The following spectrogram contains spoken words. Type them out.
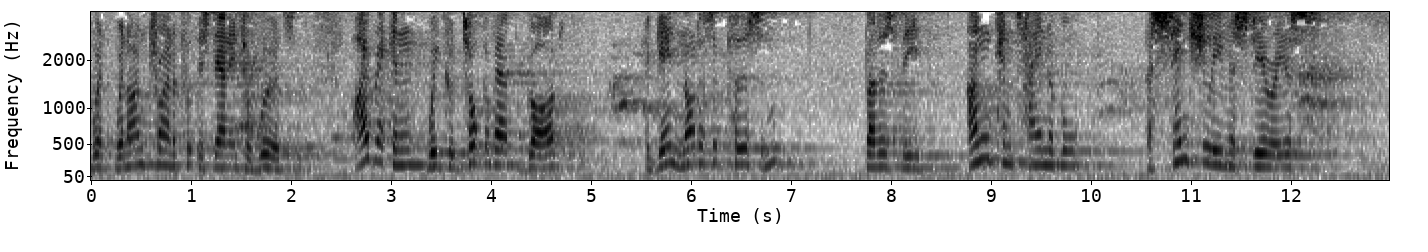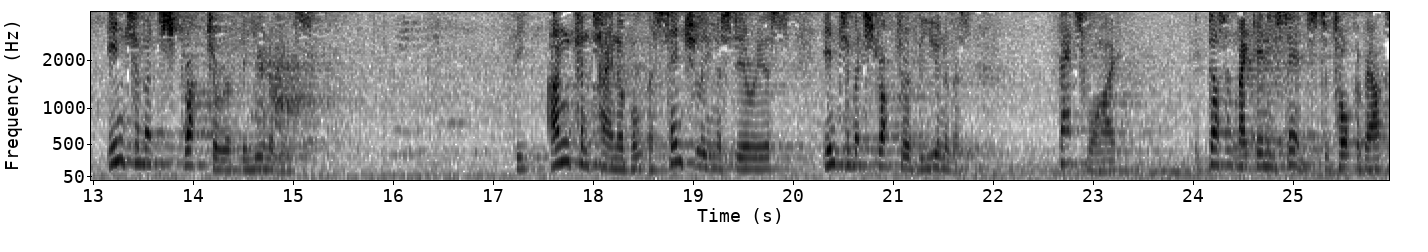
when, when I'm trying to put this down into words. I reckon we could talk about God Again, not as a person, but as the uncontainable, essentially mysterious, intimate structure of the universe. The uncontainable, essentially mysterious, intimate structure of the universe. That's why it doesn't make any sense to talk about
